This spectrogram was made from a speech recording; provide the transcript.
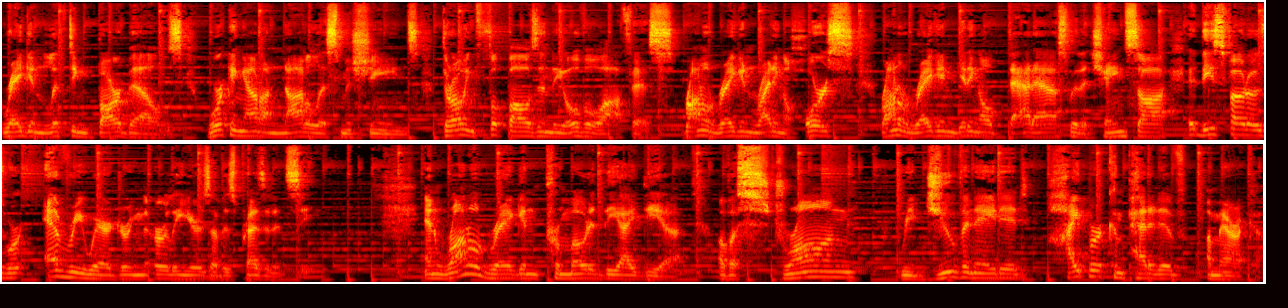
Reagan lifting barbells, working out on Nautilus machines, throwing footballs in the Oval Office, Ronald Reagan riding a horse, Ronald Reagan getting all badass with a chainsaw. These photos were everywhere during the early years of his presidency. And Ronald Reagan promoted the idea of a strong, rejuvenated, hyper competitive America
